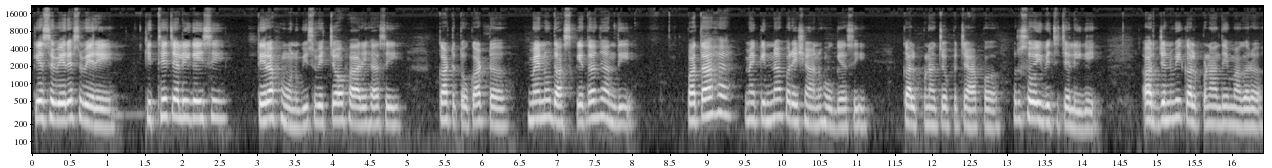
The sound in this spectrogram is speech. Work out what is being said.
ਕਿ ਸਵੇਰੇ ਸਵੇਰੇ ਕਿੱਥੇ ਚਲੀ ਗਈ ਸੀ? ਤੇਰਾ ਫੋਨ ਵੀ ਸਵਿਚ ਆਫ ਆ ਰਿਹਾ ਸੀ। ਘੱਟ ਤੋਂ ਘੱਟ ਮੈਨੂੰ ਦੱਸ ਕੇ ਤਾਂ ਜਾਂਦੀ? ਪਤਾ ਹੈ ਮੈਂ ਕਿੰਨਾ ਪਰੇਸ਼ਾਨ ਹੋ ਗਿਆ ਸੀ। ਕਲਪਨਾ ਚੁੱਪਚਾਪ ਰਸੋਈ ਵਿੱਚ ਚਲੀ ਗਈ। ਅਰਜਨ ਵੀ ਕਲਪਨਾ ਦੇ ਮਗਰ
